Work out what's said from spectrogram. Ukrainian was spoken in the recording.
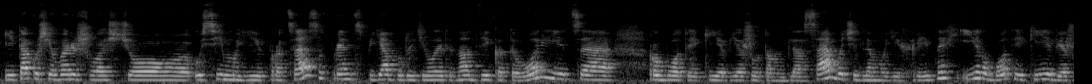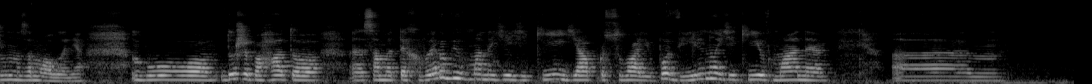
І також я вирішила, що усі мої процеси, в принципі, я буду ділити на дві категорії: це роботи, які я в'яжу там для себе чи для моїх рідних, і роботи, які я в'яжу на замовлення. Бо дуже багато е, саме тих виробів в мене є, які я просуваю повільно, які в мене. Е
